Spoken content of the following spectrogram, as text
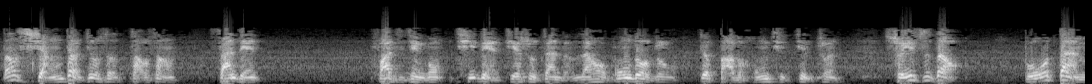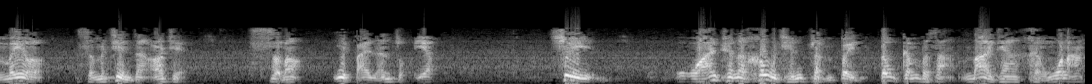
当时想到就是早上三点发起进攻，七点结束战斗，然后工作中就打着红旗进村。谁知道不但没有。什么进展？而且死了一百人左右，所以完全的后勤准备都跟不上。那一天很窝囊，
